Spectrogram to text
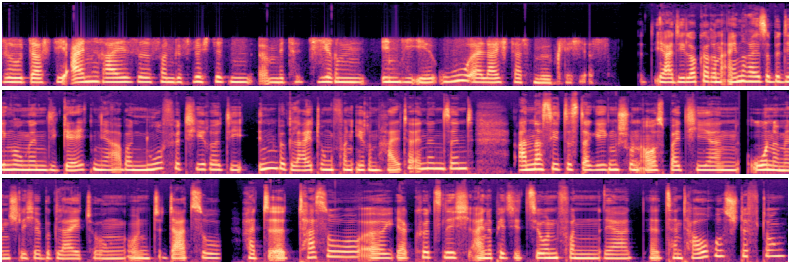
so dass die Einreise von Geflüchteten äh, mit Tieren in die EU erleichtert möglich ist. Ja, die lockeren Einreisebedingungen, die gelten ja aber nur für Tiere, die in Begleitung von ihren HalterInnen sind. Anders sieht es dagegen schon aus bei Tieren ohne menschliche Begleitung. Und dazu hat äh, Tasso äh, ja kürzlich eine Petition von der äh, Centaurus Stiftung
